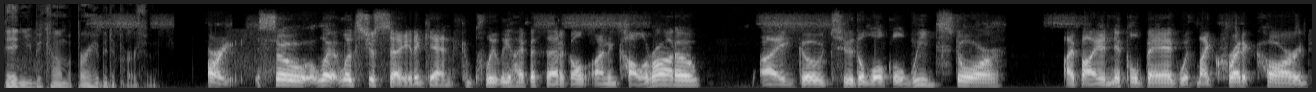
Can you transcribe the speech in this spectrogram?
then you become a prohibited person. All right. So let, us just say it again, completely hypothetical. I'm in Colorado. I go to the local weed store. I buy a nickel bag with my credit card.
